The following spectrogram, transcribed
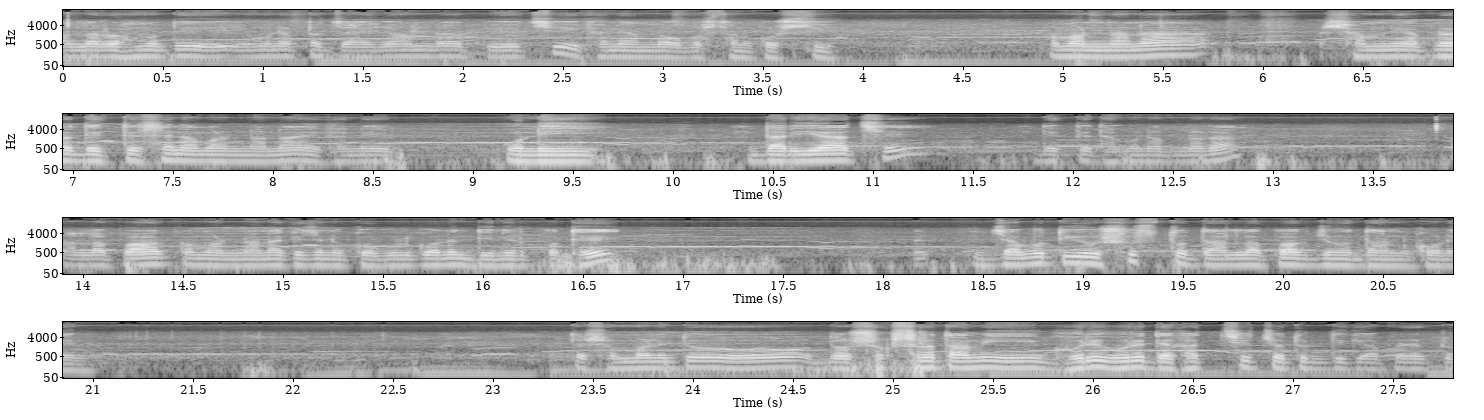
আল্লাহ রহমতে এমন একটা জায়গা আমরা পেয়েছি, এখানে আমরা অবস্থান করছি। আমার নানা, সামনে আপনারা দেখতেছেন আমার নানা, এখানে উনি দাঁড়িয়ে আছে। দেখতে থাকুন আপনারা। আল্লাহ পাক আমার নানাকে যেন কবুল করেন দিনের পথে। যাবতীয় সুস্থতা আল্লাহ পাক যেন দান করেন। তা সম্মানিত দর্শক শ্রোতা, আমি ঘুরে ঘুরে দেখাচ্ছি চতুর্দিকে। আপনারা একটু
